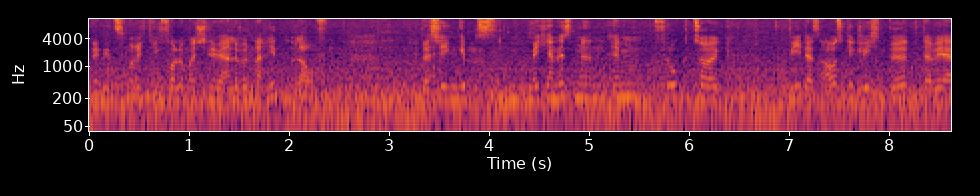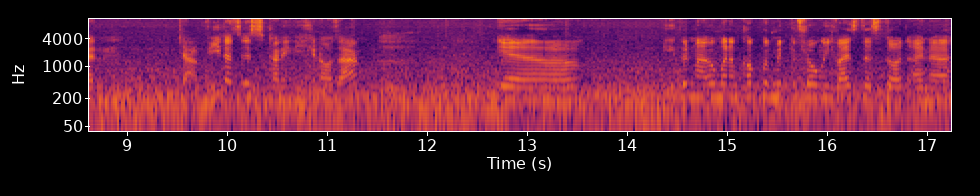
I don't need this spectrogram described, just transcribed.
wenn jetzt eine richtig volle Maschine wäre, alle würden nach hinten laufen. Deswegen gibt es Mechanismen im Flugzeug, wie das ausgeglichen wird. Da werden, ja, wie das ist, kann ich nicht genau sagen. Äh, ich bin mal irgendwann im Cockpit mitgeflogen. Ich weiß, dass dort eine,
